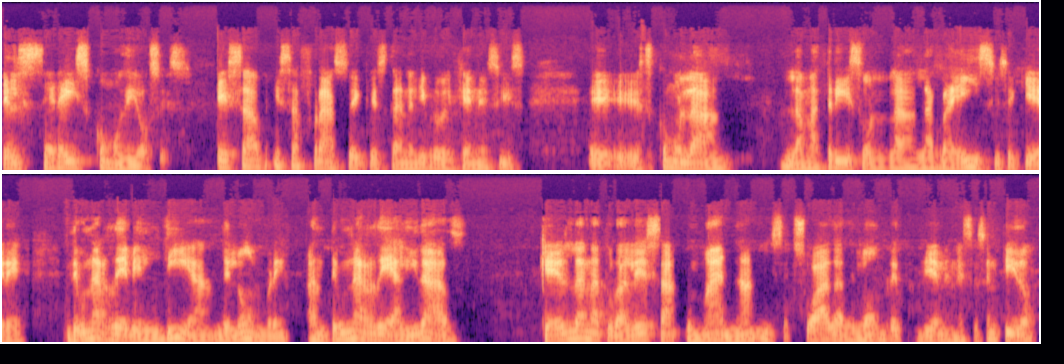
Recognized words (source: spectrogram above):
el seréis como dioses. Esa, esa frase que está en el libro del Génesis eh, es como la, la matriz o la, la raíz, si se quiere, de una rebeldía del hombre ante una realidad que es la naturaleza humana y sexuada del hombre también en ese sentido,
